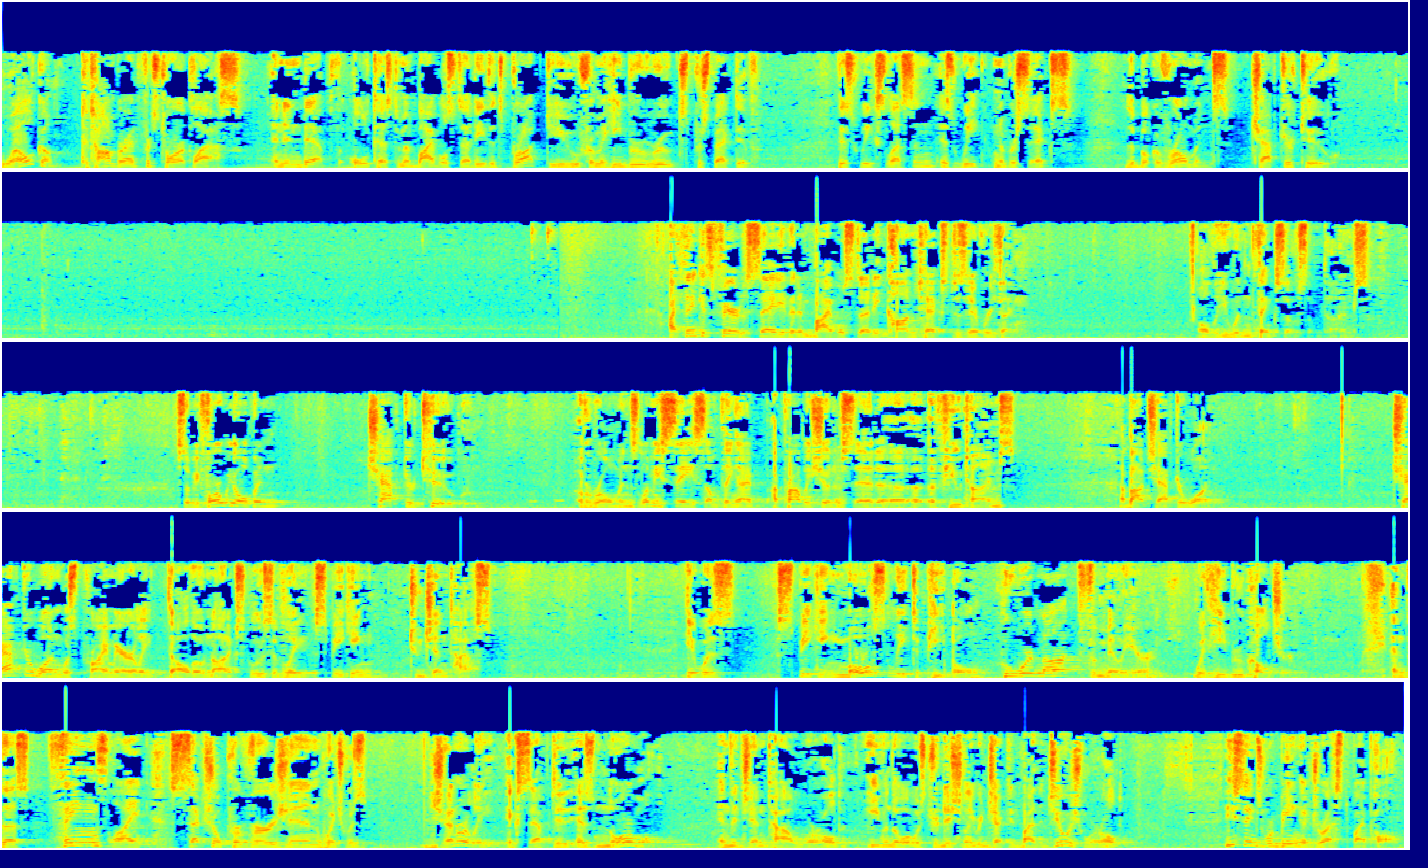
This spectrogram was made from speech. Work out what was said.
Welcome to Tom Bradford's Torah class, an in depth Old Testament Bible study that's brought to you from a Hebrew roots perspective. This week's lesson is week number six, the book of Romans, chapter 2. I think it's fair to say that in Bible study, context is everything. Although you wouldn't think so sometimes. So before we open chapter 2 of Romans, let me say something I, I probably should have said a, a few times about chapter 1. Chapter 1 was primarily, although not exclusively, speaking to Gentiles. It was speaking mostly to people who were not familiar with Hebrew culture. And thus, things like sexual perversion, which was generally accepted as normal in the Gentile world, even though it was traditionally rejected by the Jewish world, these things were being addressed by Paul.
